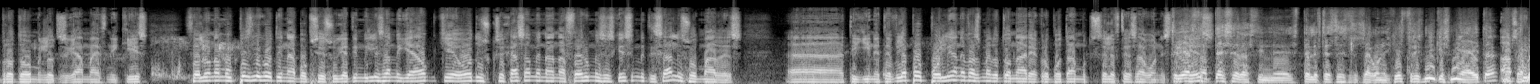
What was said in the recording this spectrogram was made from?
πρώτο όμιλο της ΓΑΜΑ Εθνικής. Θέλω να μου πεις λίγο την άποψή σου, γιατί μιλήσαμε για και όντως ξεχάσαμε να αναφέρουμε σε σχέση με τις άλλες ομάδες ε, τι γίνεται. Βλέπω πολύ ανεβασμένο τον Άρη Ακροποτάμου τις τελευταίες αγωνιστικές. Τρία στα τέσσερα στι ε, τελευταίες τέσσερις αγωνιστικές. Τρεις νίκες, μία ήττα. Απ' την,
